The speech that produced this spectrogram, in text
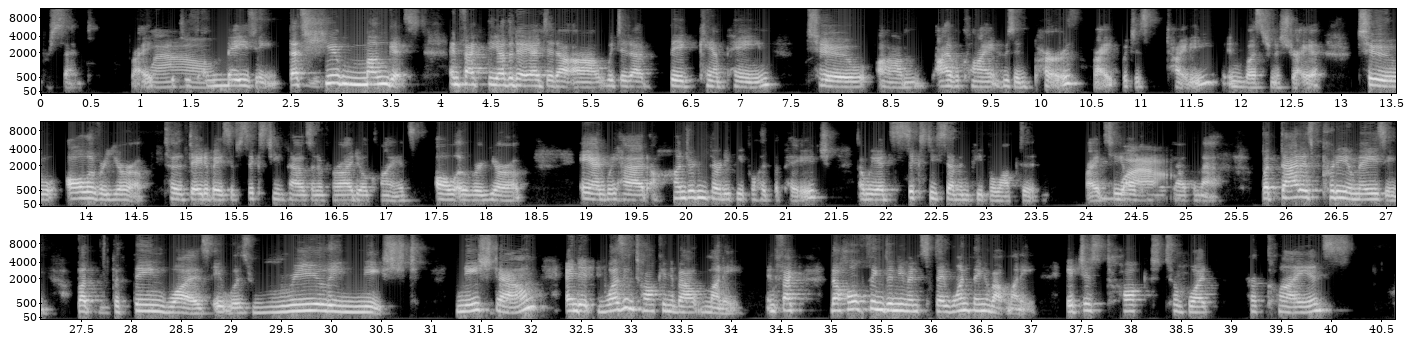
right wow. which is amazing. That's humongous. In fact the other day i did a uh, we did a big campaign to um, i have a client who's in perth right which is tiny in western australia to all over europe to a database of 16000 of her ideal clients all over europe and we had 130 people hit the page and we had 67 people opt in right? So you wow. can out the math. But that is pretty amazing. But the thing was, it was really niched, niched down, and it wasn't talking about money. In fact, the whole thing didn't even say one thing about money. It just talked to what her clients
